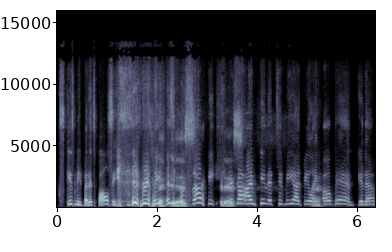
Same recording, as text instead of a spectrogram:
excuse me, but it's ballsy. it really is. it I'm sorry. It is. I mean, it to me, I'd be like, yeah. oh man, you know.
